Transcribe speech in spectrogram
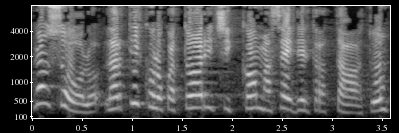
Non solo, l'articolo 14,6 del trattato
